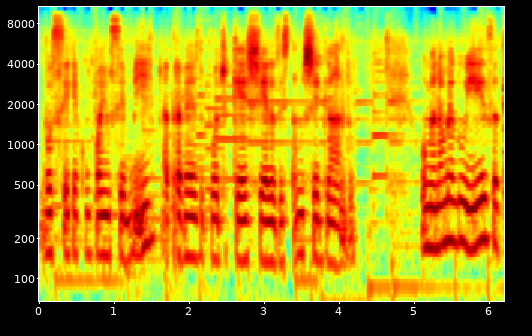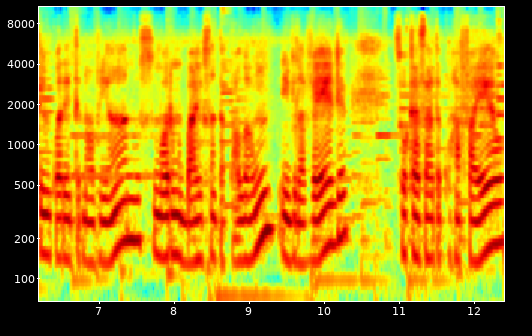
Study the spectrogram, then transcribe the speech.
você que acompanha o CEBI através do podcast Elas Estamos Chegando. O meu nome é Luísa, tenho 49 anos, moro no bairro Santa Paula 1, em Vila Velha. Sou casada com Rafael,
